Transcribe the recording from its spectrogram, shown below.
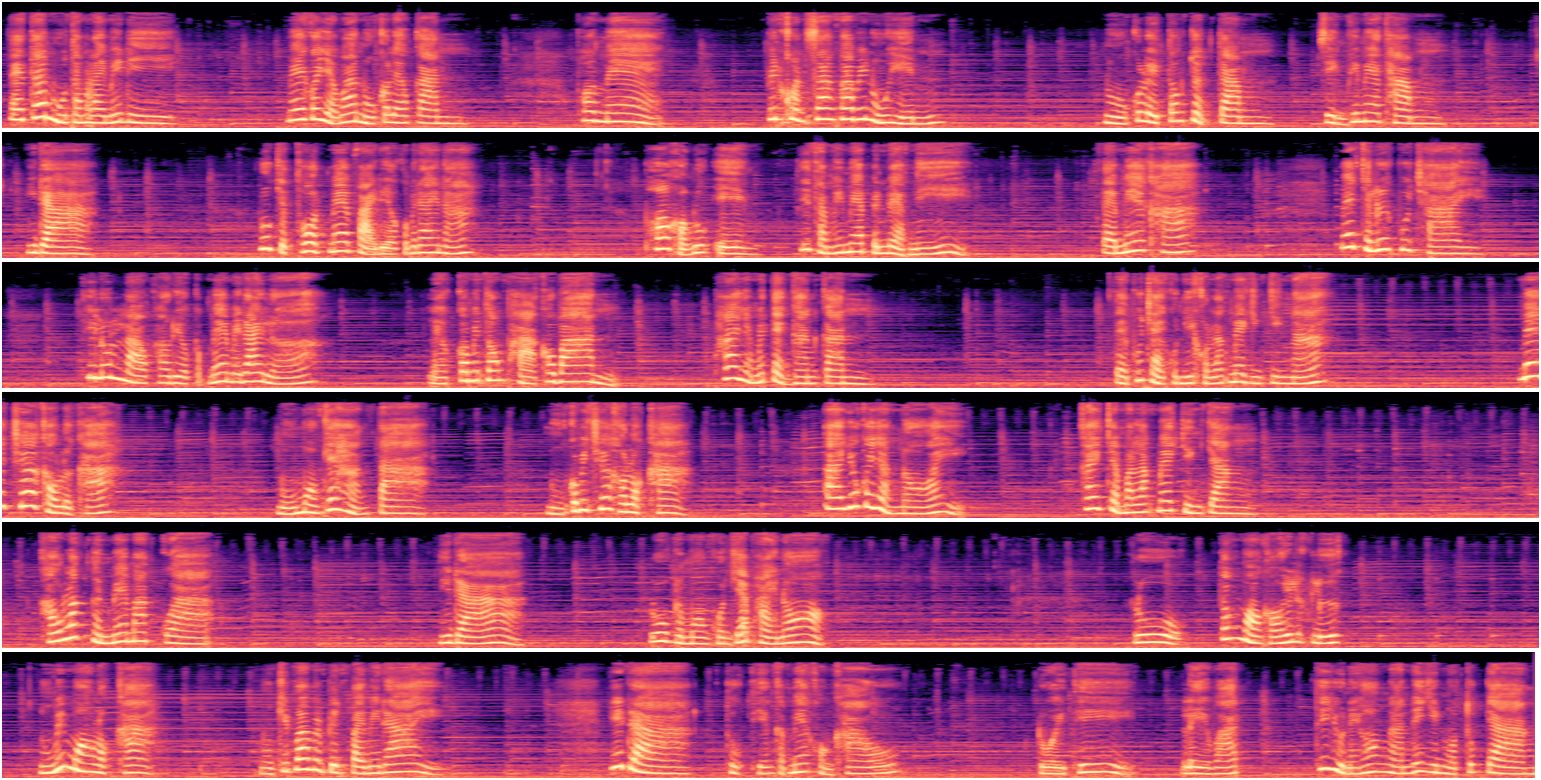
แต่ถ้าหนูทำอะไรไม่ดี แม่ก็อย่าว่าหนูก็แล้วกัน พ่อแม่ เป็นคนสร้างภาพให้หนูเห็น หนูก็เลยต้องจดจำสิ่งที่แม่ทำนิดา ลูกจะโทษแม่ฝ่ายเดียวก็ไม่ได้นะ พ่อของลูกเองที่ทำให้แม่เป็นแบบนี้ แต่แม่คะ แม่จะเลือกผู้ชาย ที่รุ่นราวคราวเดียวกับแม่ไม่ได้เหรอ แล้วก็ไม่ต้องพาเข้าบ้าน ถ้ายังไม่แต่งงานกัน แต่ผู้ชายคนนี้เขารักแม่จริง ๆ นะ แม่เชื่อเขาเหรอคะ หนูมองแค่หางตา หนูก็ไม่เชื่อเขาหรอกค่ะ อายุก็อย่างน้อย ใครจะมารักแม่จริงจัง เขารักเงินแม่มากกว่า นิดา ลูกนะมองคนแค่ภายนอก ลูกต้องมองเขาให้ลึกๆ หนูไม่มองหรอกค่ะ หนูคิดว่ามันเป็นไปไม่ได้ นิดาถูกเถียงกับแม่ของเขา โดยที่เลวัตที่อยู่ในห้องนั้นได้ยินหมดทุกอย่าง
